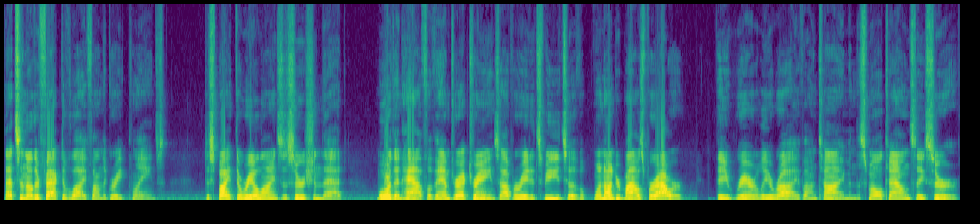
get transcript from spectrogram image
That's another fact of life on the Great Plains. Despite the rail line's assertion that more than half of Amtrak trains operate at speeds of 100 miles per hour, they rarely arrive on time in the small towns they serve,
